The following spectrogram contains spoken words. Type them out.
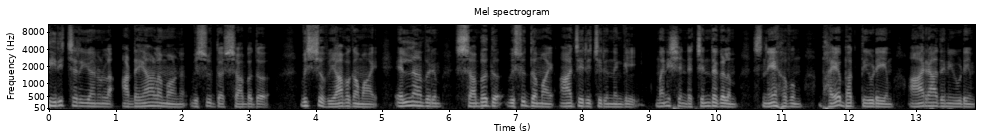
തിരിച്ചറിയാനുള്ള അടയാളമാണ് വിശുദ്ധ ശബത് വിശ്വവ്യാപകമായി എല്ലാവരും ശബദ് വിശുദ്ധമായി ആചരിച്ചിരുന്നെങ്കിൽ മനുഷ്യന്റെ ചിന്തകളും സ്നേഹവും ഭയഭക്തിയുടെയും ആരാധനയുടെയും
